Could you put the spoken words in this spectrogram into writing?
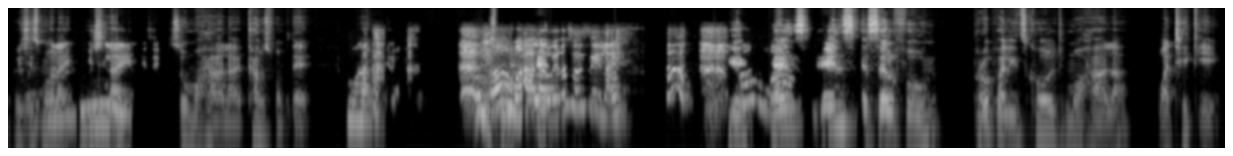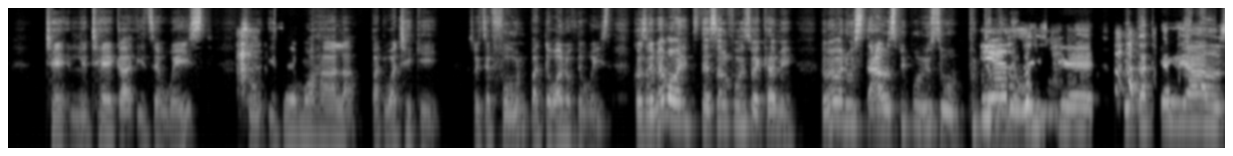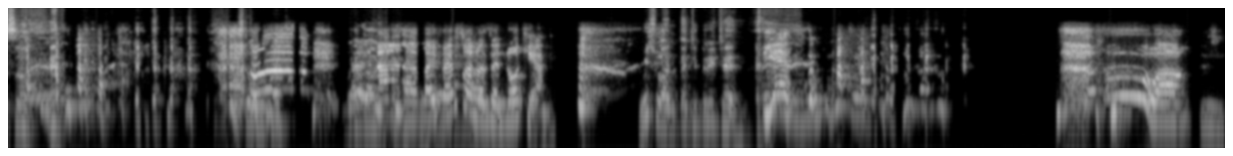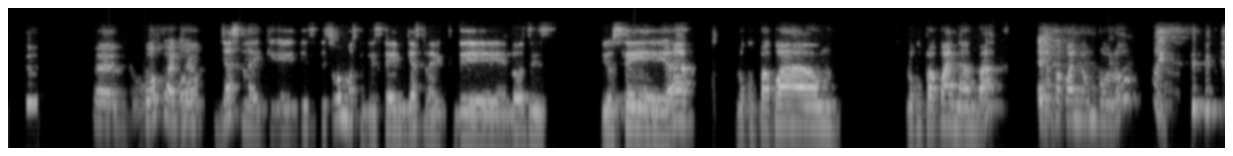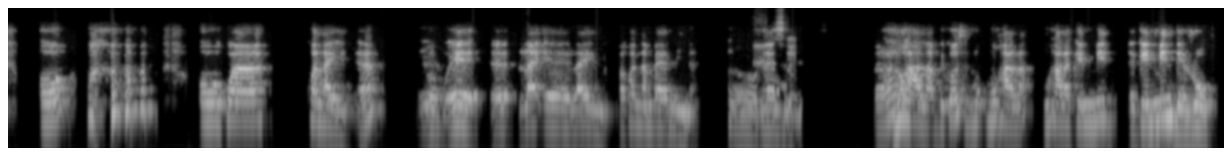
which is more like which Mm. line is it so mohala comes from there Wow. Um, oh, Mahala, And- we also say like, Yeah. oh, wow. Hence, hence a cell phone, properly it's called Mohala Wateking. Te- Liteka, it's a waist. So it's a Mohala, but Wateke. So it's a phone, but the one of the waist. Because remember when the cell phones were coming, remember those styles people used to put them on the waist here with that aerial. So, so that's, that's how. Uh, my first one was a Nokia. Which one? 3310. Yes. oh, wow. And what country? Oh, just like it's, it's almost the same, just like the Lozis. You say, ah, lukupa kwa lukupa kwa namba, namba kwa nombolo, o o kwa kwa line, eh? Loku- eh, eh, li- eh, line pa kwa namba ya mina. Oh, Yes. Eh, oh. Muhala, because mu- muhala, muhala can mean can mean the rope.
